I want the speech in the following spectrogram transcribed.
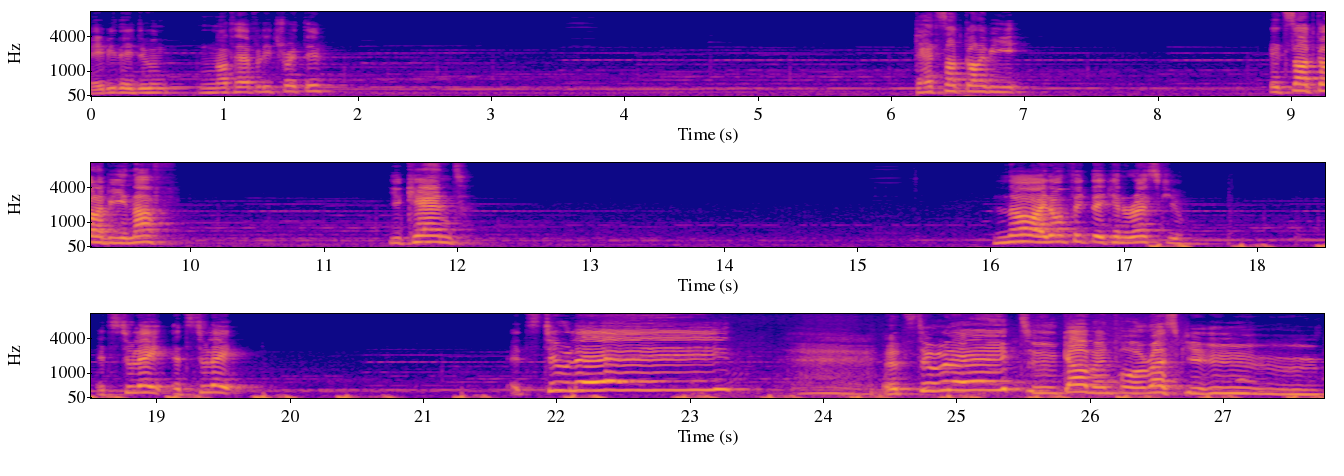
Maybe they do not have leech right there? That's not gonna be... It's not gonna be enough. You can't... No, I don't think they can rescue. It's too late. It's too late. It's too late. It's too late to come in for rescue.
